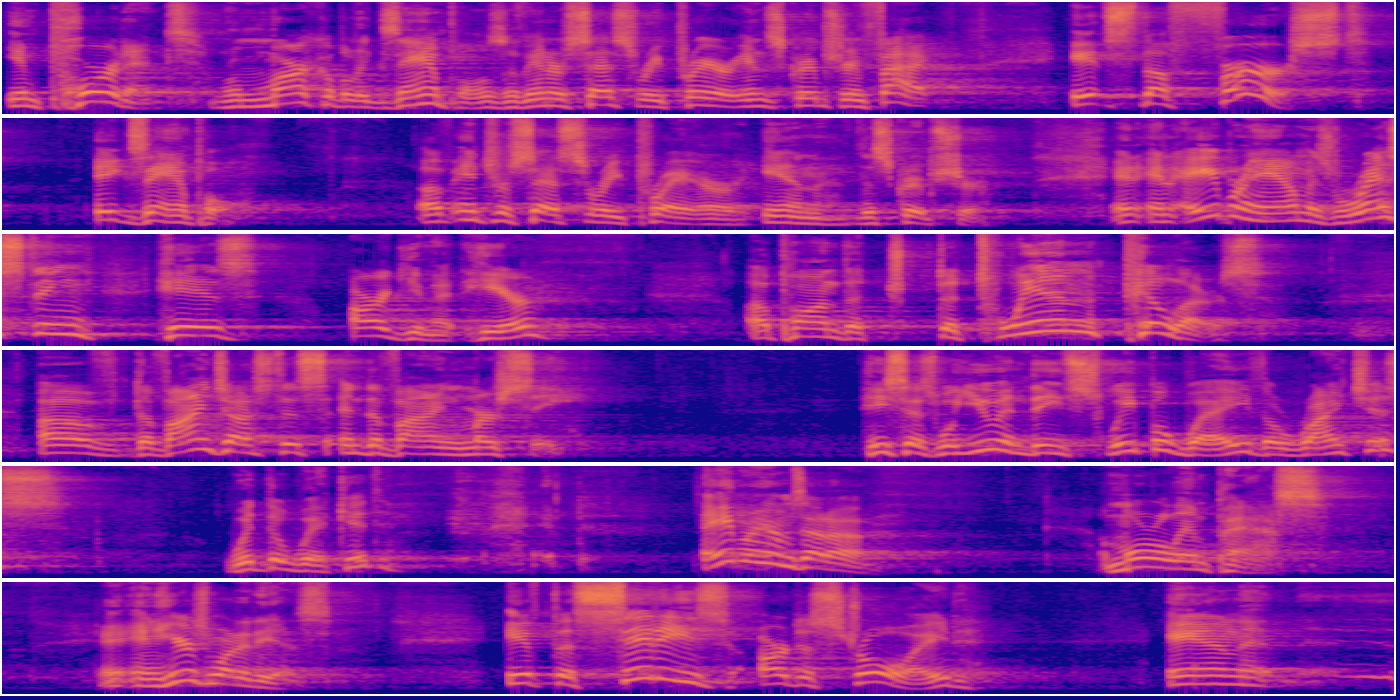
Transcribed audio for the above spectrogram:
important, remarkable examples of intercessory prayer in Scripture. In fact, it's the first example of intercessory prayer in the Scripture. And, and Abraham is resting his argument here upon the, the twin pillars of divine justice and divine mercy. He says, Will you indeed sweep away the righteous with the wicked? Abraham's at a, a moral impasse. And, and here's what it is if the cities are destroyed and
